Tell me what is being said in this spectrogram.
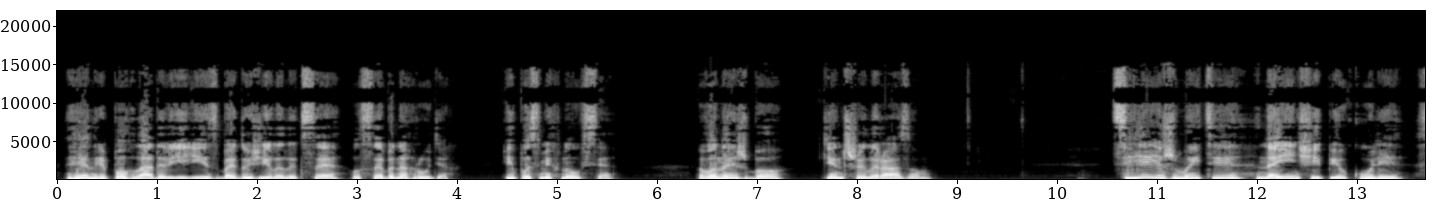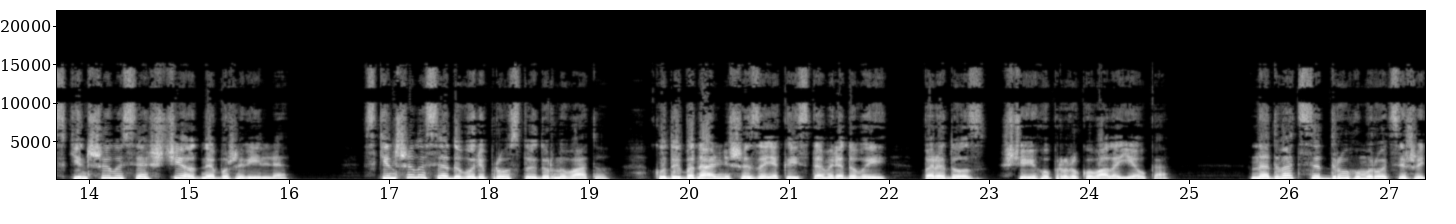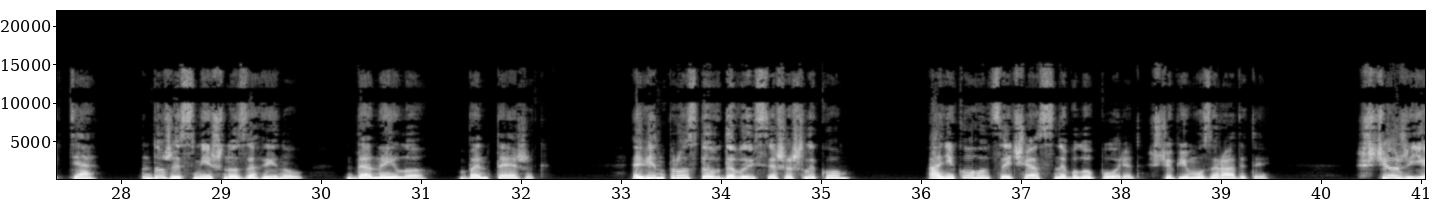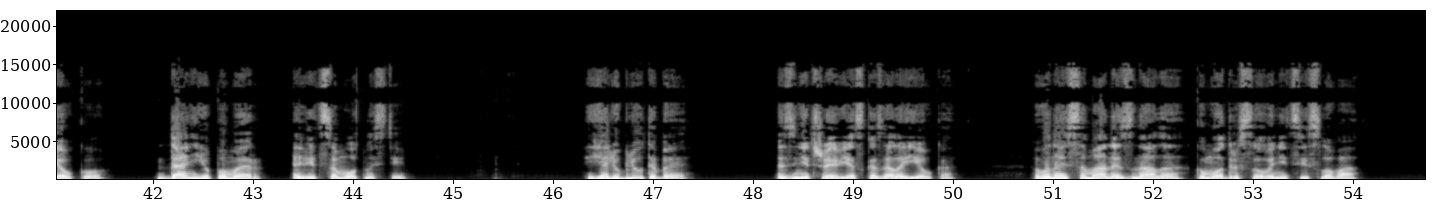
Генрі погладив її збайдужіле лице у себе на грудях і посміхнувся. Вони ж бо кінчили разом. Цієї ж миті на іншій півкулі скінчилося ще одне божевілля. Скінчилося доволі просто і дурнувато, куди банальніше за якийсь там рядовий передоз, що його пророкувала Євка. На 22-му році життя дуже смішно загинув Данило Бентежик. Він просто вдавився шашликом, а нікого в цей час не було поряд, щоб йому зарадити. Що ж, Євко, Даньо помер від самотності. Я люблю тебе, знічев'я сказала Євка. Вона й сама не знала, кому адресовані ці слова.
